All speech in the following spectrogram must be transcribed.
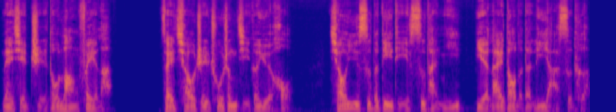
那些纸都浪费了。在乔治出生几个月后，乔伊斯的弟弟斯坦尼也来到了的里亚斯特。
